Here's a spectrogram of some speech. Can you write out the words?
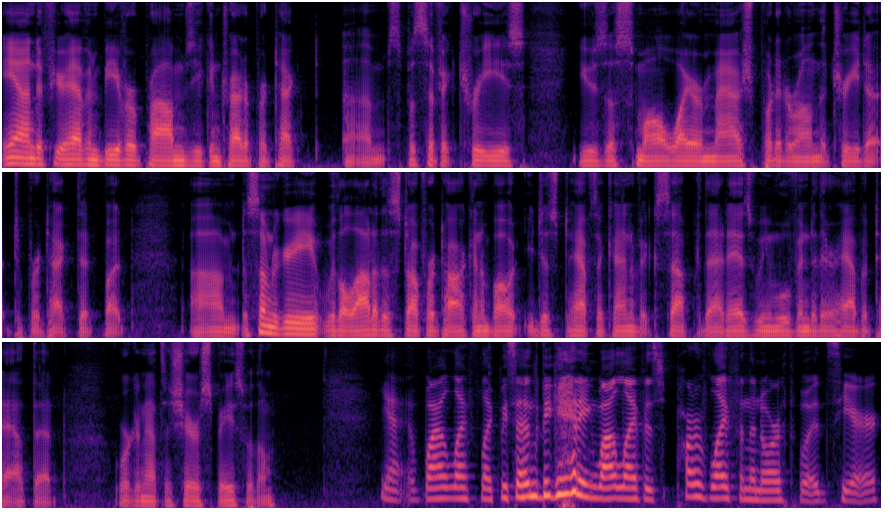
And if you're having beaver problems, you can try to protect um, specific trees. Use a small wire mesh, put it around the tree to, to protect it. But um, to some degree, with a lot of the stuff we're talking about, you just have to kind of accept that as we move into their habitat, that we're going to have to share space with them. Yeah, wildlife, like we said in the beginning, wildlife is part of life in the Northwoods here.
